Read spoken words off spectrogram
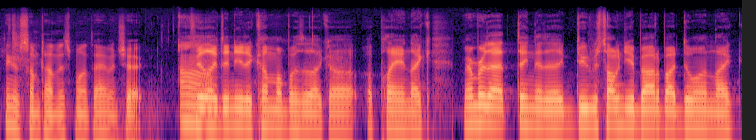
i think it was sometime this month i haven't checked I feel Um, like they need to come up with like a, a plan. Like, remember that thing that the dude was talking to you about about doing like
